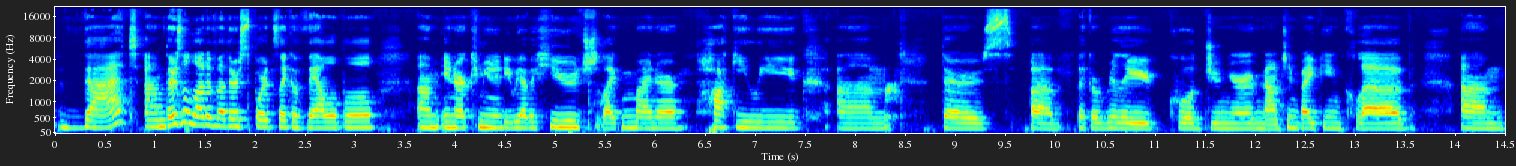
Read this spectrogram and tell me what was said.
that. Um, there's a lot of other sports like available um, in our community. We have a huge like minor hockey league. Um, there's uh, like a really cool junior mountain biking club. Um,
